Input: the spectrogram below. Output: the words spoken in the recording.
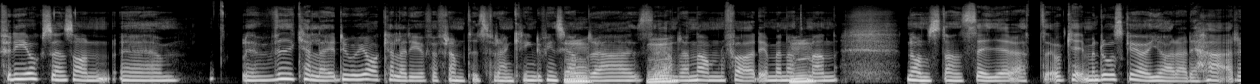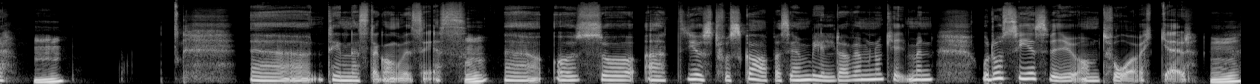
För det är också en sån, eh, vi kallar, du och jag kallar det ju för framtidsförankring. Det finns ju mm. Andra, mm. andra namn för det, men att mm. man någonstans säger att okej, okay, men då ska jag göra det här. Mm eh, till nästa gång vi ses. Mm. Eh, och så att just få skapa sig en bild av, ja men okej, men, och då ses vi ju om två veckor. Mm.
